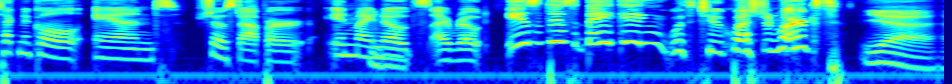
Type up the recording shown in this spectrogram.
technical and showstopper, in my notes I wrote, "Is this baking?" with two question marks. Yeah.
